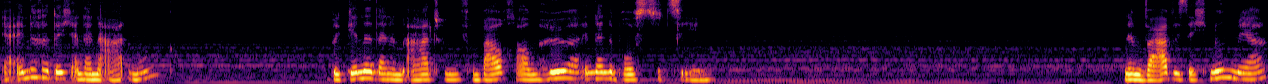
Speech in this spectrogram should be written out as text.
Erinnere dich an deine Atmung. Beginne deinen Atem vom Bauchraum höher in deine Brust zu ziehen. Nimm wahr, wie sich nunmehr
